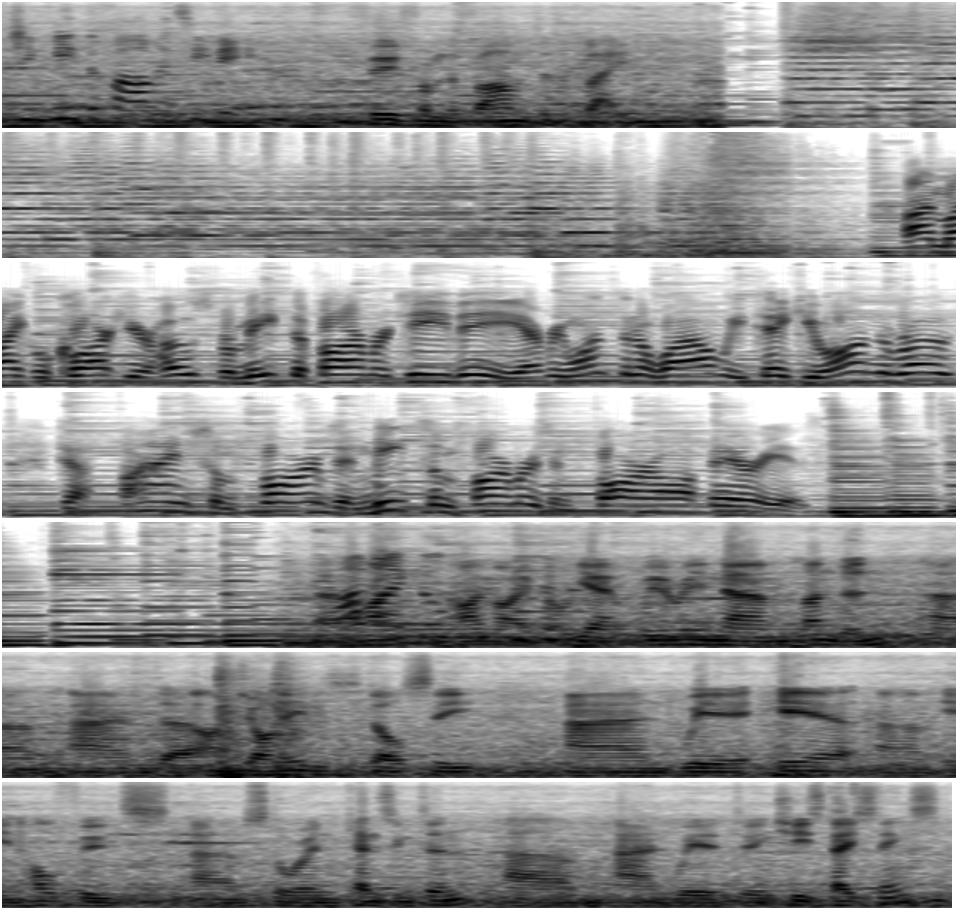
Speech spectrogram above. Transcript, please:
watching Meet the Farmer TV. Food from the farm to the plate. I'm Michael Clark, your host for Meet the Farmer TV. Every once in a while, we take you on the road to find some farms and meet some farmers in far off areas. Hi, Michael. Hi, Michael. Yeah, we're in um, London, um, and uh, I'm Jonny. This is Dulcie, and we're here um, in Whole Foods um, store in Kensington, um, and we're doing cheese tastings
